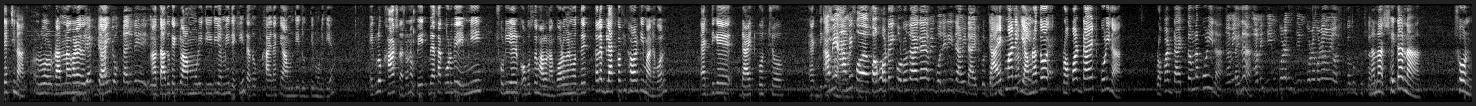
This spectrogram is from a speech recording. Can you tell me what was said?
দেখছি। না রান্নাঘরে যাই। আর আর দাদুকে একটু আম মুড়ি দিয়ে দিই আমি দেখি দাদু খায় নাকি আম দিয়ে দুধ দিয়ে মুড়ি দিয়ে। এগুলো খাস না শোনো পেট ব্যথা করবে এমনি শরীরের অবস্থা ভালো না গরমের মধ্যে। তাহলে ব্ল্যাক কফি খাওয়ার কি মানে বল? একদিকে ডায়েট করছ একদিকে আমি আমি কখনোই কোনো জায়গায় আমি বলিনি যে আমি ডায়েট করছি। ডায়েট মানে কি? আমি- আমরা তো প্রপার ডায়েট করি না। প্রপার ডায়েট তো আমরা করি না তাই না? আমি জিম করেছি জিম করে করে আমি ফুচকা না না সেটা না। শোন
